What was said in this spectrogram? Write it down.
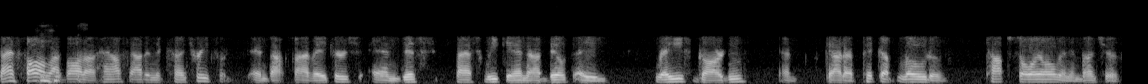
Last fall, I bought a house out in the country for and about five acres, and this last weekend, I built a raised garden. I've got a pickup load of topsoil and a bunch of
